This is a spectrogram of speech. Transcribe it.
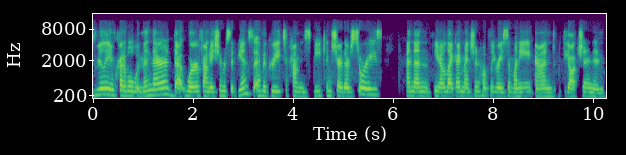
really incredible women there that were foundation recipients that have agreed to come and speak and share their stories. And then you know like i mentioned hopefully raise some money and the auction and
